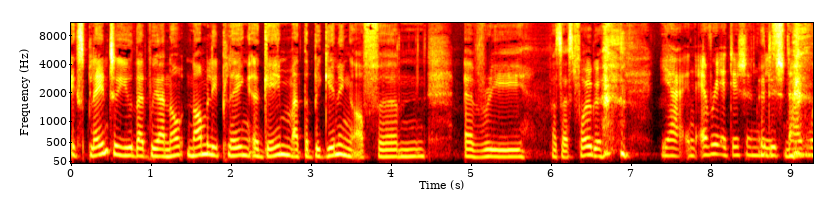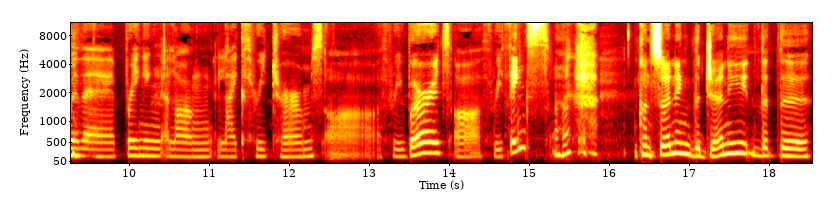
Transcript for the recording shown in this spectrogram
explained to you that we are no, normally playing a game at the beginning of um, every, was heißt Folge? Yeah, in every edition, we start with uh, bringing along like three terms or three words or three things. Concerning the journey that the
